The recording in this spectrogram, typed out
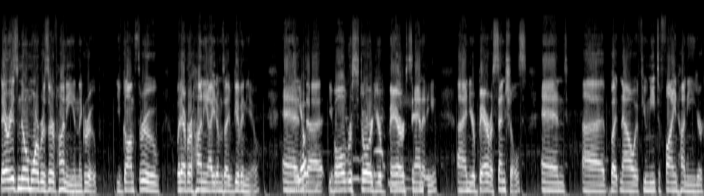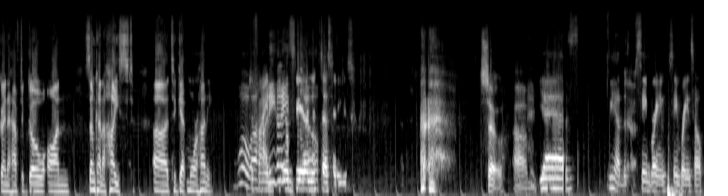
there is no more reserve honey in the group. You've gone through whatever honey items I've given you, and Yep. uh, you've all restored your get bear sanity and your bare essentials. And uh, but now, if you need to find honey, you're going to have to go on some kind of heist uh, to get more honey. Whoa, To a honey find your heist? bare No. necessities. So, um, Yes. We had the same brain, same brain cell.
